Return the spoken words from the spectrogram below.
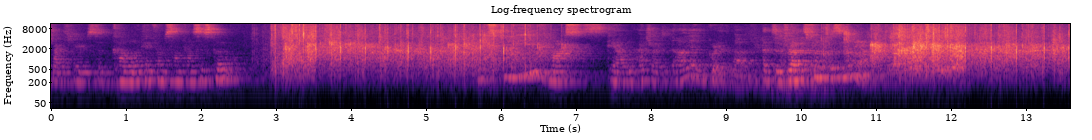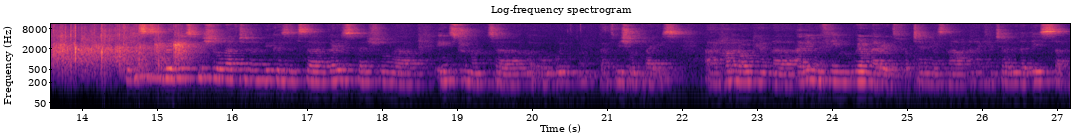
here, Mr. Carl Lockett from San Francisco. And Steve Maskell, I tried to, oh yeah, great at the drums from Tasmania. So this is a really special afternoon because it's a very special uh, instrument uh, that Michel plays. Uh, Hammond organ, uh, I've been with him, we're married for 10 years now, and I can tell you that this uh,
